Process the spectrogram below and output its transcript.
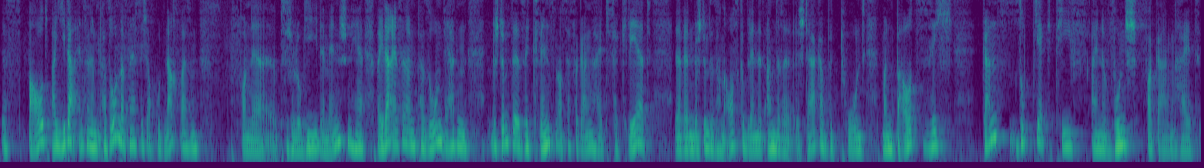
Es baut bei jeder einzelnen Person, das lässt sich auch gut nachweisen, von der Psychologie der Menschen her. Bei jeder einzelnen Person werden bestimmte Sequenzen aus der Vergangenheit verklärt. Da werden bestimmte Sachen ausgeblendet, andere stärker betont. Man baut sich ganz subjektiv eine Wunschvergangenheit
